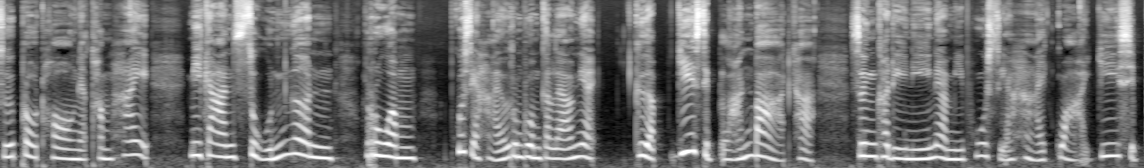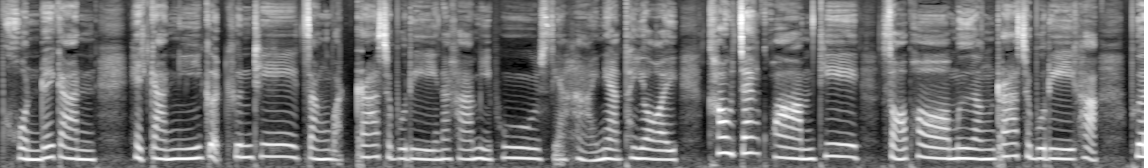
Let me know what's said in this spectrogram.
ซื้อโปรทองเนี่ยทำให้มีการสูญเงินรวมผู้เสียหายรวมๆกันแล้วเนี่ยเกือบ 20 ล้านบาทค่ะ ซึ่งคดีนี้เนี่ยมีผู้เสียหายกว่า 20 คนด้วยกัน เหตุการณ์นี้เกิดขึ้นที่จังหวัดราชบุรีนะคะ มีผู้เสียหายเนี่ยทยอยเข้าแจ้งความที่สพเมืองราชบุรีค่ะ เพื่อ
